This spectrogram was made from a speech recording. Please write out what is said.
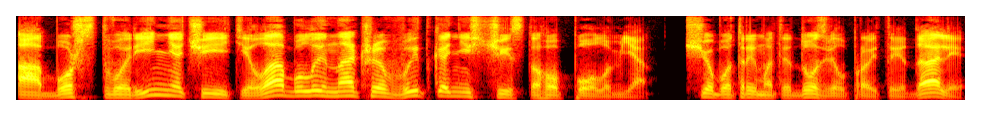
або ж створіння, чиї тіла були наче виткані з чистого полум'я. Щоб отримати дозвіл пройти далі,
